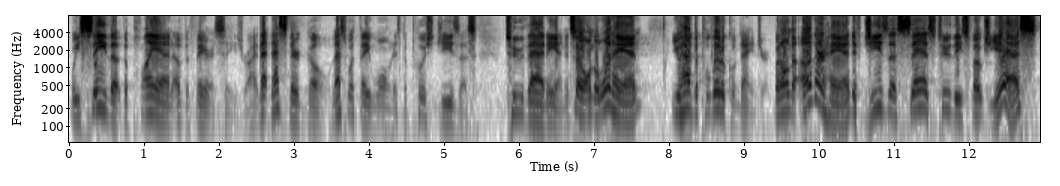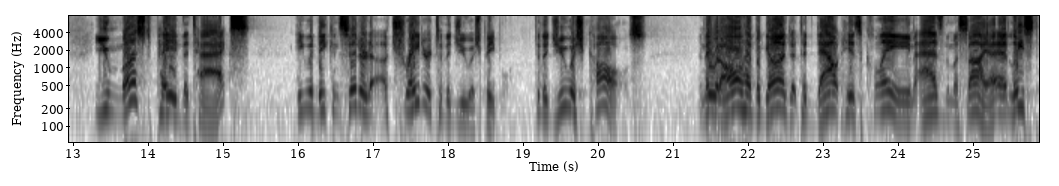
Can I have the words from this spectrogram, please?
we see the, the plan of the Pharisees, right? That, that's their goal. That's what they want, is to push Jesus to that end. And so, on the one hand, you have the political danger. But on the other hand, if Jesus says to these folks, yes, you must pay the tax, he would be considered a traitor to the Jewish people to the Jewish cause. And they would all have begun to, to doubt his claim as the Messiah, at least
